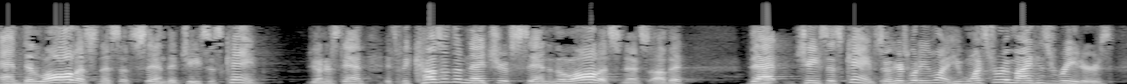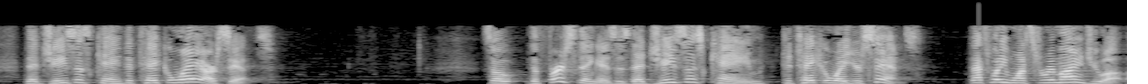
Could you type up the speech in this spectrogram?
and the lawlessness of sin that Jesus came. Do you understand? It's because of the nature of sin and the lawlessness of it that Jesus came. So here's what he wants. He wants to remind his readers that Jesus came to take away our sins. So the first thing is, is that Jesus came to take away your sins. That's what he wants to remind you of.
